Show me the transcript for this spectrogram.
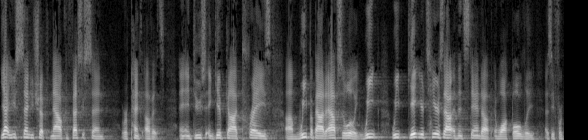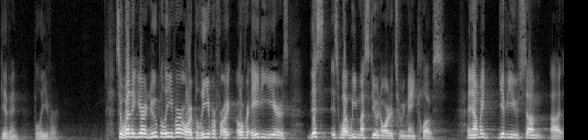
yeah, you sinned, you tripped. Now confess your sin, repent of it, and, do, and give God praise. Um, weep about it, absolutely. Weep, weep, get your tears out, and then stand up and walk boldly as a forgiven believer. So, whether you're a new believer or a believer for over 80 years, this is what we must do in order to remain close. And I'm going to give you some uh,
